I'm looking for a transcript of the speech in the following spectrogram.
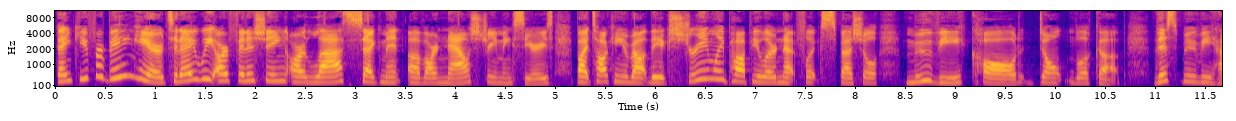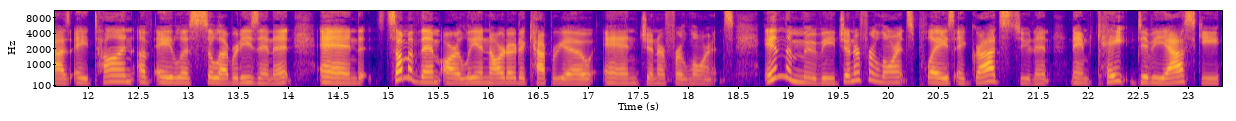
Thank you for being here. Today, we are finishing our last segment of our now streaming series by talking about the extremely popular Netflix special movie called Don't Look Up. This movie has a ton of A list celebrities in it, and some of them are Leonardo DiCaprio and Jennifer Lawrence. In the movie, Jennifer Lawrence plays a grad student named Kate Dibiasky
